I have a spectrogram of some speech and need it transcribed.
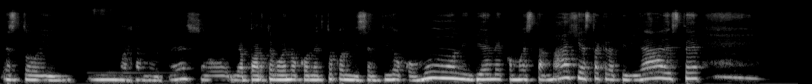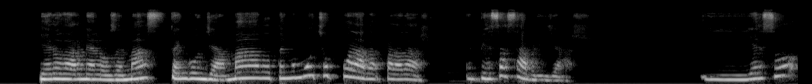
estoy bajando el peso y aparte, bueno, conecto con mi sentido común y viene como esta magia, esta creatividad, este, quiero darme a los demás, tengo un llamado, tengo mucho para, para dar. Empiezas a brillar. Y eso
